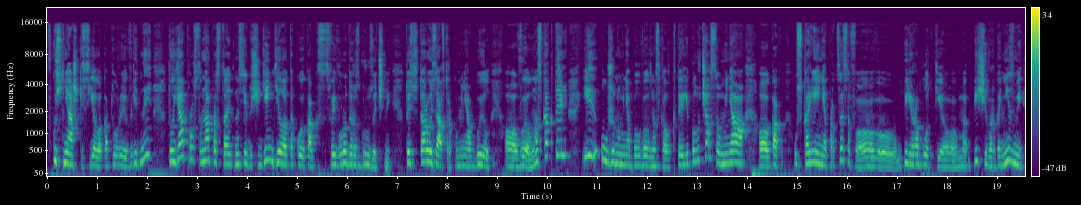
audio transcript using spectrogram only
вкусняшки съела, которые вредны, то я просто-напросто на следующий день делала такой, как своего рода разгрузочный. То есть второй завтрак у меня был э, wellness коктейль, и ужин у меня был wellness коктейль. И получался у меня э, как ускорение процессов э, переработки э, пищи в организме,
